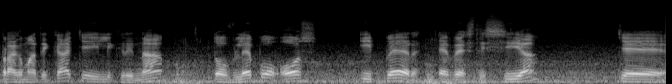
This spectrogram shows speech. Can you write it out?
Πραγματικά και ειλικρινά το βλέπω ως υπερευαισθησία και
